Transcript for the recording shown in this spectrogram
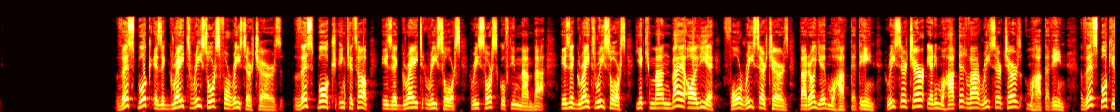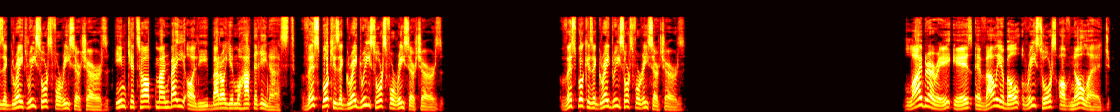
This book is a great resource for researchers. This book این کتاب is a great resource. Resource گفتیم منبع. is a great resource. یک منبع عالیه for researchers برای محققین. Researcher یعنی محقق و researchers محققین. This book is a great resource for researchers. این کتاب منبعی عالی برای محققین است. This book is a great resource for researchers. This book is a great resource for researchers. Library is a valuable resource of knowledge.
